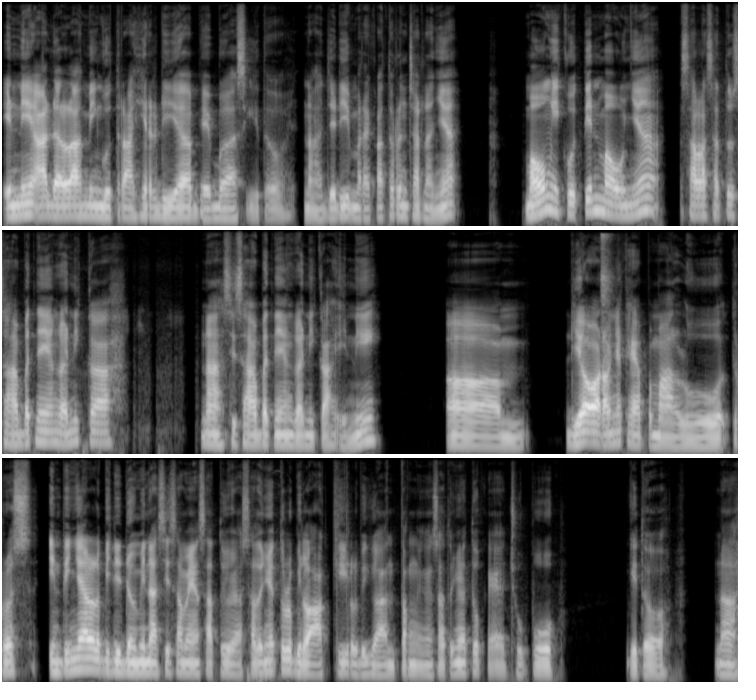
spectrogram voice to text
ini adalah minggu terakhir dia bebas gitu. Nah jadi mereka tuh rencananya mau ngikutin maunya salah satu sahabatnya yang gak nikah. Nah si sahabatnya yang gak nikah ini em, dia orangnya kayak pemalu. Terus intinya lebih didominasi sama yang satu ya. Satunya tuh lebih laki lebih ganteng. Yang satunya tuh kayak cupu gitu Nah,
